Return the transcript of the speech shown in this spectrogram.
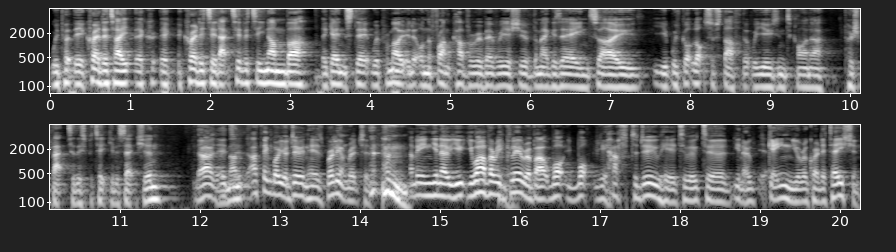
we put the accredited activity number against it. We're promoting it on the front cover of every issue of the magazine. So we've got lots of stuff that we're using to kind of push back to this particular section. No, I think what you're doing here is brilliant, Richard. I mean, you know, you, you are very clear about what what you have to do here to to you know yeah. gain your accreditation.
